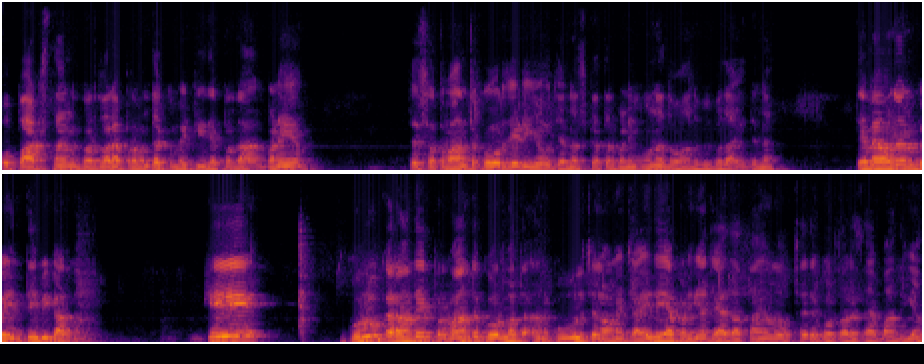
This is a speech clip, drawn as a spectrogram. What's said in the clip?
ਉਹ ਪਾਕਿਸਤਾਨ ਗੁਰਦੁਆਰਾ ਪ੍ਰਬੰਧਕ ਕਮੇਟੀ ਦੇ ਪ੍ਰਧਾਨ ਬਣੇ ਆ ਤੇ ਸਤਵੰਤ ਕੌਰ ਜਿਹੜੀ ਉਹ ਜਨਰਲ ਸਕੱਤਰ ਬਣੀ, ਉਹਨਾਂ ਦੋਹਾਂ ਨੂੰ ਵੀ ਵਧਾਈ ਦਿੰਦਾ। ਤੇ ਮੈਂ ਉਹਨਾਂ ਨੂੰ ਬੇਨਤੀ ਵੀ ਕਰਦਾ ਕਿ ਗੁਰੂ ਘਰਾਂ ਦੇ ਪ੍ਰਬੰਧ ਗੁਰਮਤ ਅਨੁਕੂਲ ਚਲਾਉਣੇ ਚਾਹੀਦੇ ਆ ਬੜੀਆਂ ਜਾਇਦਾਦਾਂ ਆ ਉਹ ਉੱਥੇ ਦੇ ਗੁਰਦੁਆਰੇ ਸਾਹਿਬਾਂ ਦੀਆਂ।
